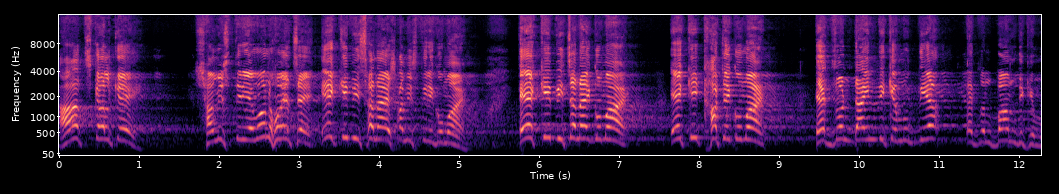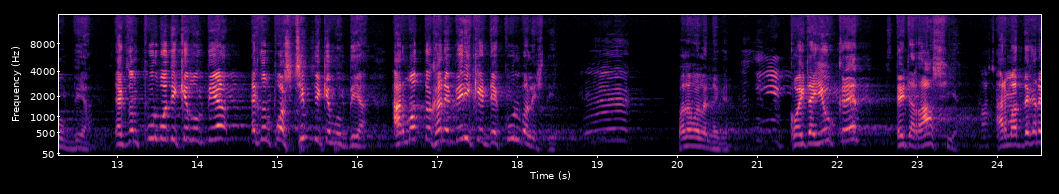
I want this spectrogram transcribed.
আজকালকে স্বামী স্ত্রী এমন হয়েছে একই বিছানায় স্বামী স্ত্রী ঘুমায় একই বিছানায় ঘুমায় একই খাটে ঘুমায় একজন ডাইন দিকে মুখ দিয়া, একজন বাম দিকে মুখ দিয়া, একজন পূর্ব দিকে মুখ দিয়া, একজন পশ্চিম দিকে মুখ দিয়া, আর মধ্যখানে ব্যারিকেড দিয়ে কুল বালিশ দিয়ে। কথা বলেন নাকি কয়টা ইউক্রেন, এইটা রাশিয়া, আর মধ্যখানে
